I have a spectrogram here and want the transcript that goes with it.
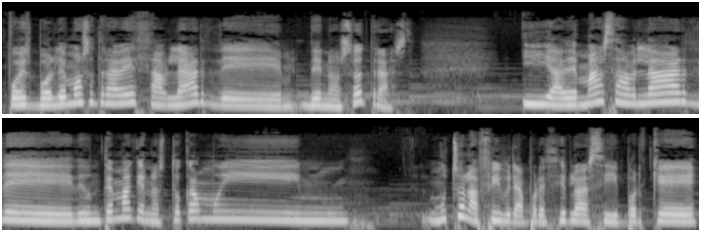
pues volvemos otra vez a hablar de, de nosotras. Y además hablar de, de un tema que nos toca muy mucho la fibra, por decirlo así, porque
